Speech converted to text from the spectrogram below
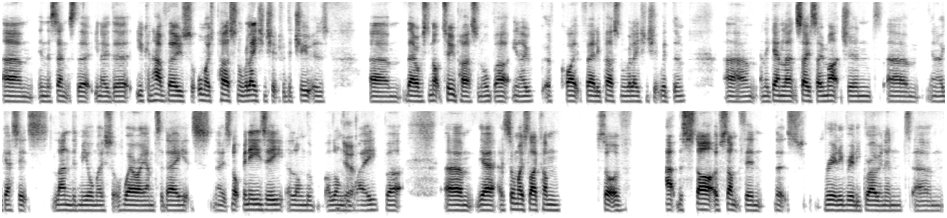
Um, in the sense that you know the you can have those almost personal relationships with the tutors um, they're obviously not too personal, but you know, a quite fairly personal relationship with them. Um, and again, learned so so much, and um, you know, I guess it's landed me almost sort of where I am today. It's you know, it's not been easy along the along yeah. the way, but um, yeah, it's almost like I'm sort of at the start of something that's really really growing and um,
